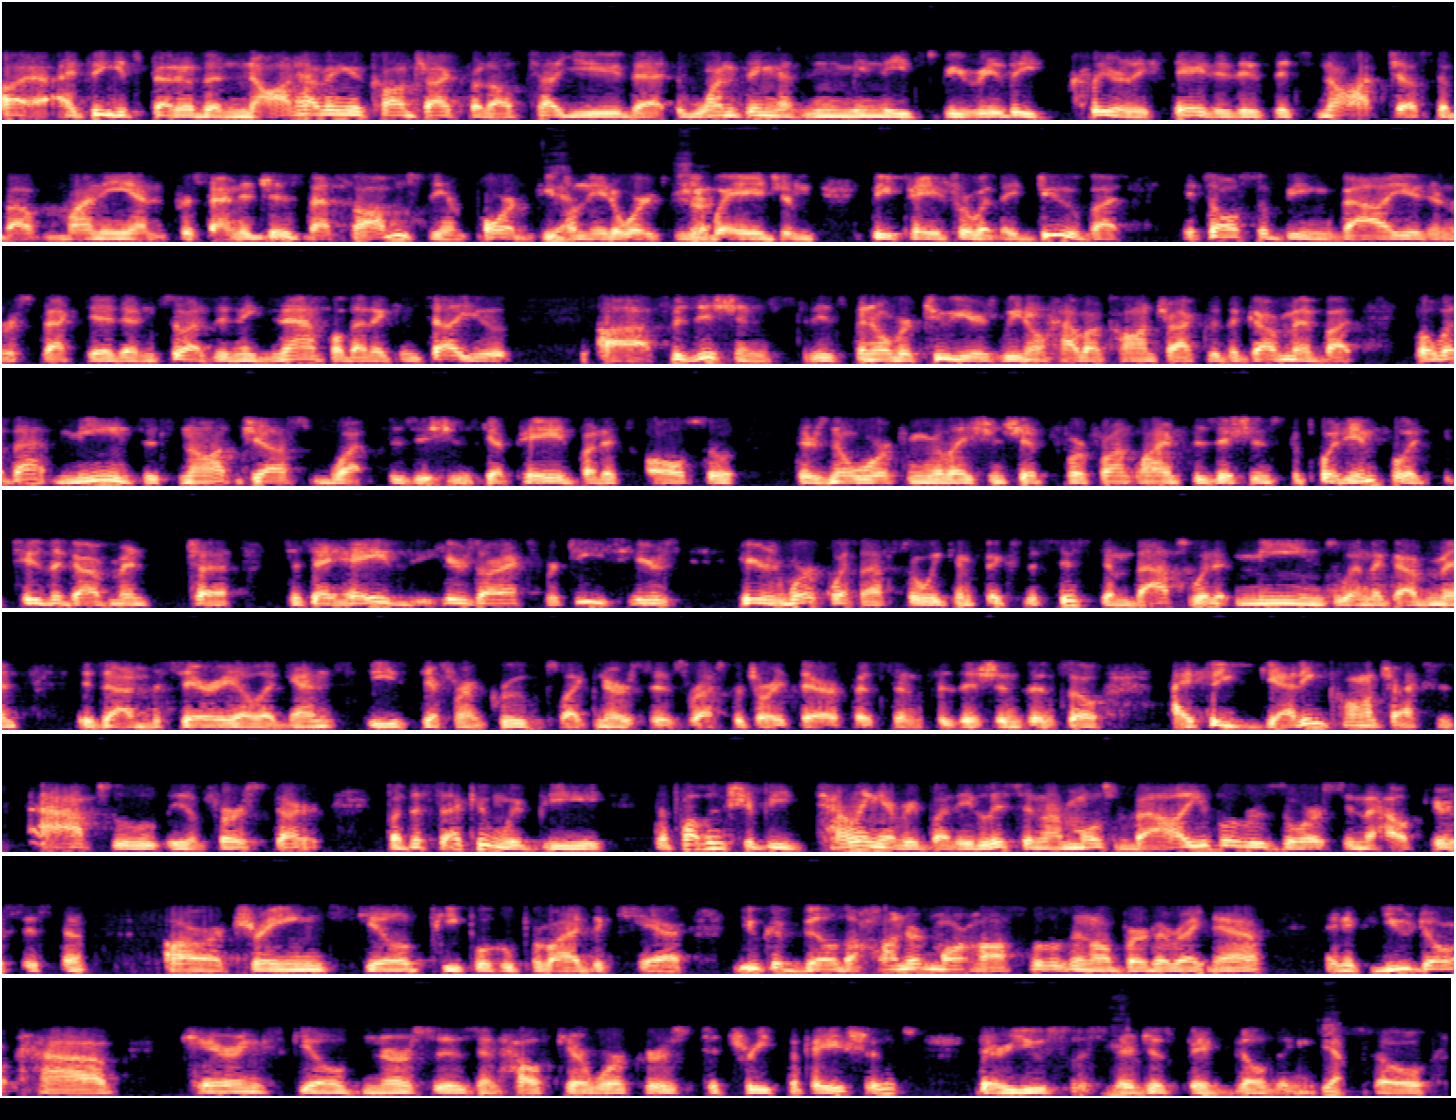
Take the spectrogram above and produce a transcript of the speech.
I, think it's better than not having a contract, but I'll tell you that one thing that needs to be really clearly stated is it's not just about money and percentages. That's obviously important. People yeah, need to work sure. a wage and be paid for what they do, but it's also being valued and respected. And so, as an example, that I can tell you, uh, physicians, it's been over two years. We don't have a contract with the government, but but what that means, it's not just what physicians get paid, but it's also there's no working relationship for frontline physicians to put input to the government to, to say, hey, here's our expertise. Here's, here's work with us so we can fix the system. That's what it means when the government is adversarial against these different groups like nurses, respiratory therapists, and physicians. And so I think getting contracts is absolutely the first start. But the second would be the public should be telling everybody, listen, our most valuable resource in the healthcare system are our trained, skilled people who provide the care. You could build a hundred more hospitals in Alberta right now, and if you don't have caring, skilled nurses and healthcare workers to treat the patients, they're useless. They're just big buildings. Yep. So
